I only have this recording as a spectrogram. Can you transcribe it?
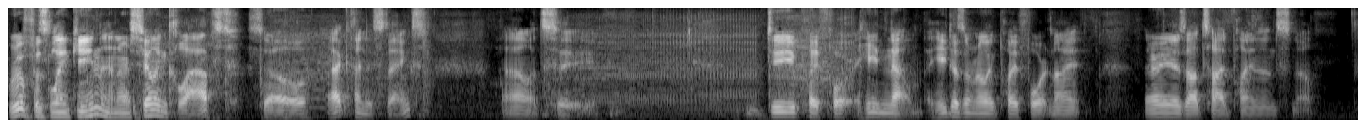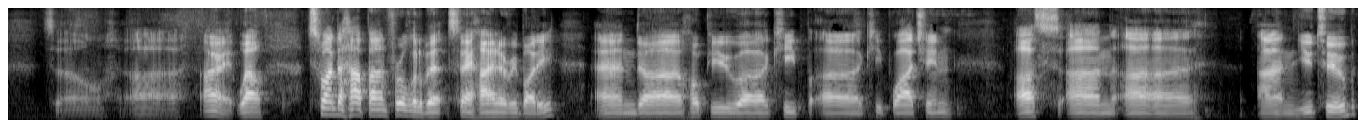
roof was leaking and our ceiling collapsed. So that kind of stinks. Uh, let's see. Do you play Fort? He no, he doesn't really play Fortnite. There he is outside playing in snow. So, uh, all right. Well, just wanted to hop on for a little bit, say hi to everybody, and uh, hope you uh, keep uh, keep watching us on uh, on YouTube.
